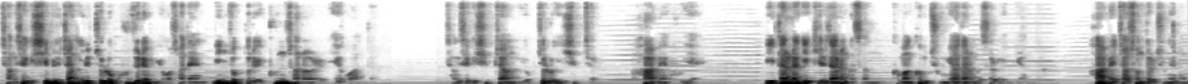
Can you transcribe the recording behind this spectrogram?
창세기 11장 1절로 9절에 묘사된 민족들의 분산을 예고한다. 창세기 10장 6절로 20절 함의 후에 이 단락이 길다는 것은 그만큼 중요하다는 것을 의미한다. 함의 자손들 중에는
